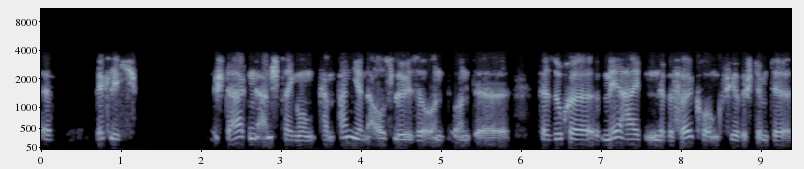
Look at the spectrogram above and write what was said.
äh, wirklich starken Anstrengungen Kampagnen auslöse und und äh, versuche Mehrheiten der Bevölkerung für bestimmte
